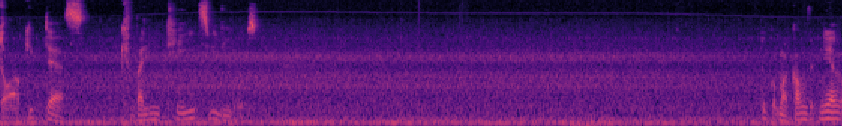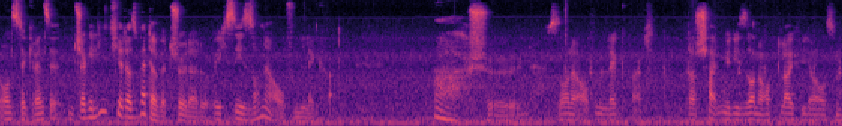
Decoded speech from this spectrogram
Da gibt es Qualitätsvideos. Du guck mal, kaum nähern wir uns der Grenze. Jagelit hier, das Wetter wird schöner. Du. Ich sehe Sonne auf dem Lenkrad. Ach, schön. Sonne auf dem Lenkrad. Da scheint mir die Sonne auch gleich wieder aus dem...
